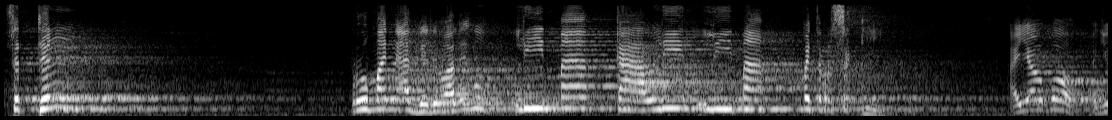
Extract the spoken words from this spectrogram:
sedeng. Rumahnya ada di itu lima kali lima meter persegi. Ayo apa? Haji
